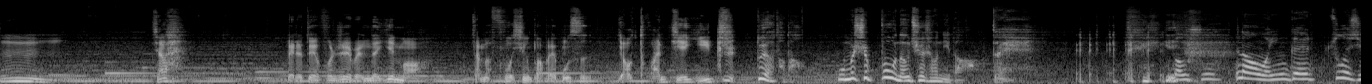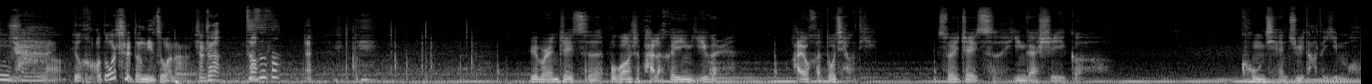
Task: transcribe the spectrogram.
嗯，行了，为了对付日本人的阴谋，咱们复兴宝贝公司要团结一致。对啊，涛涛，我们是不能缺少你的。对。宝叔，那我应该做些什么呢？有好多事等你做呢。上车，走走走。日本人这次不光是派了黑鹰一个人，还有很多强敌，所以这次应该是一个空前巨大的阴谋。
